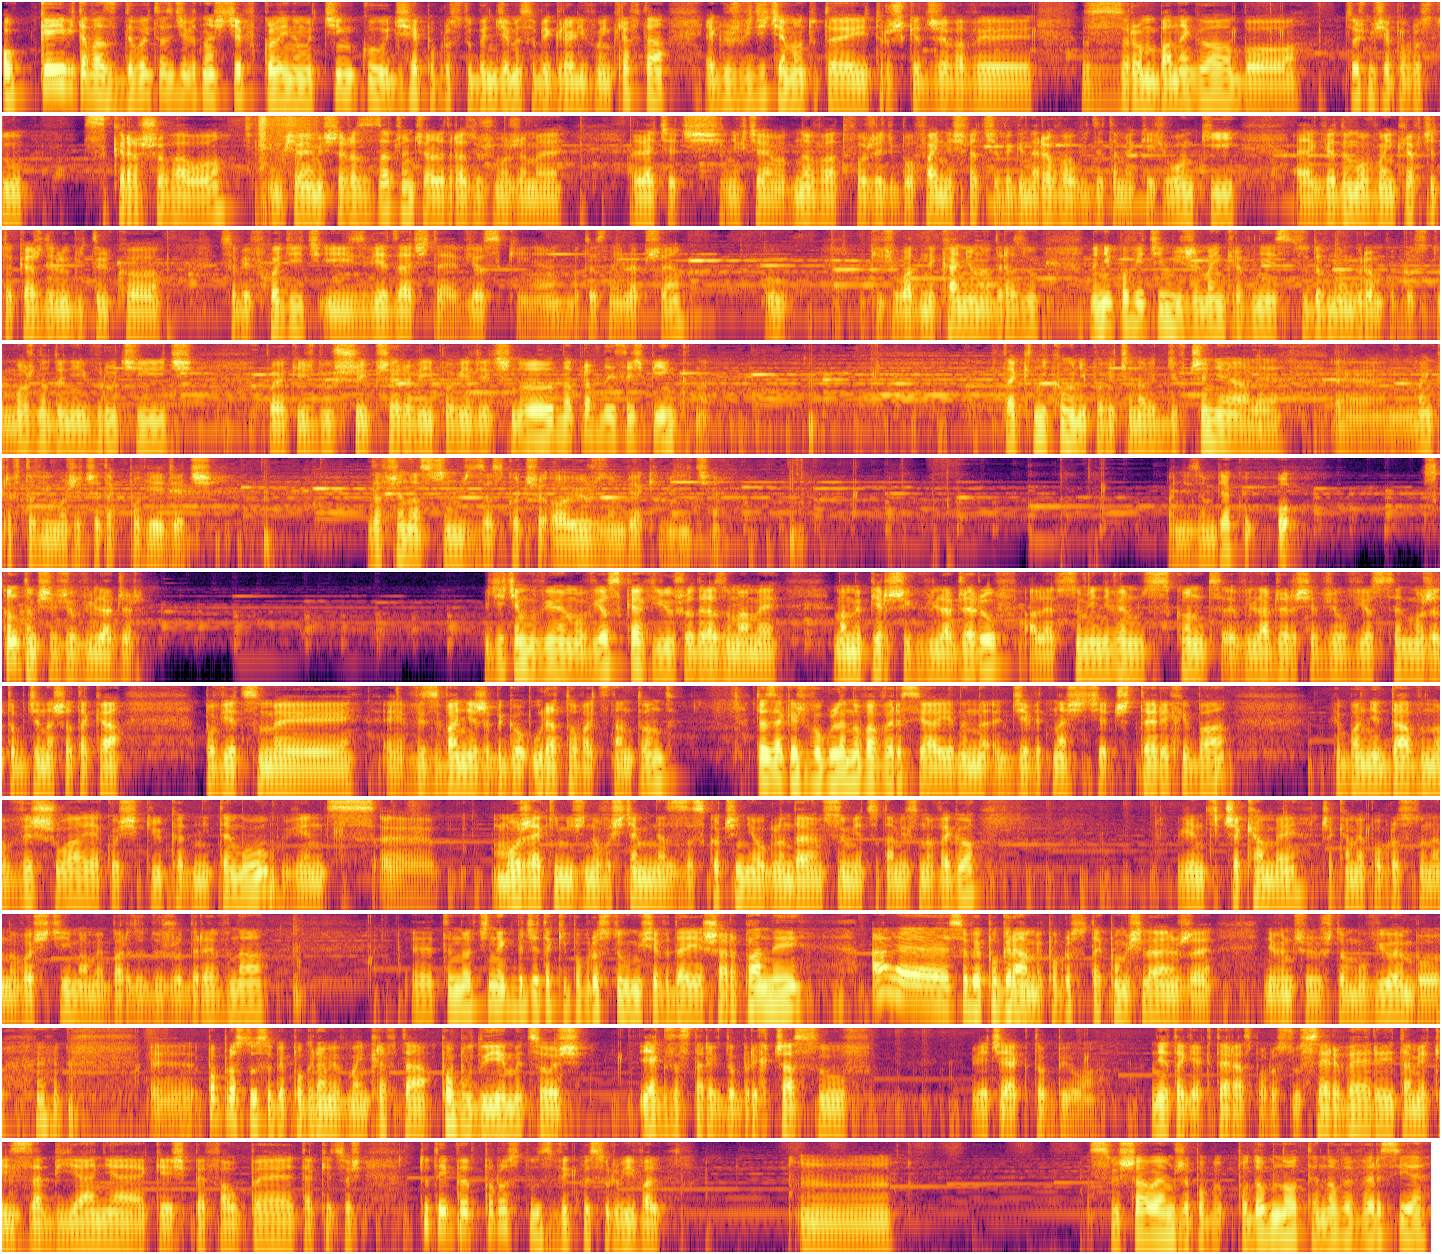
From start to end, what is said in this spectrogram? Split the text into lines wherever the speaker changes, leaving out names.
Okej, witam was, Dewojtos19 w kolejnym odcinku. Dzisiaj po prostu będziemy sobie grali w Minecrafta. Jak już widzicie, mam tutaj troszkę drzewa wy... zrąbanego, bo coś mi się po prostu skraszowało i musiałem jeszcze raz zacząć, ale teraz już możemy lecieć. Nie chciałem od nowa tworzyć, bo fajny świat się wygenerował, widzę tam jakieś łąki, a jak wiadomo w Minecrafcie to każdy lubi tylko sobie wchodzić i zwiedzać te wioski, nie? Bo to jest najlepsze. Jakiś ładny kanion od razu. No nie powiecie mi, że Minecraft nie jest cudowną grą po prostu. Można do niej wrócić po jakiejś dłuższej przerwie i powiedzieć, no naprawdę jesteś piękna. Tak nikomu nie powiecie, nawet dziewczynie, ale e, Minecraftowi możecie tak powiedzieć. Zawsze nas czymś zaskoczy. O, już zombiaki, widzicie. Panie zombiaku. O! Skąd tam się wziął villager? Widzicie, mówiłem o wioskach i już od razu mamy, mamy pierwszych villagerów, ale w sumie nie wiem skąd villager się wziął w wiosce. Może to będzie nasza taka, powiedzmy, e, wyzwanie, żeby go uratować stamtąd. To jest jakaś w ogóle nowa wersja 1.19.4 chyba. Chyba niedawno wyszła, jakoś kilka dni temu, więc e, może jakimiś nowościami nas zaskoczy. Nie oglądałem w sumie, co tam jest nowego. Więc czekamy, czekamy po prostu na nowości. Mamy bardzo dużo drewna. Y, Ten odcinek będzie taki po prostu, mi się wydaje, szarpany, ale sobie pogramy. Po prostu tak pomyślałem, że nie wiem, czy już to mówiłem, bo y, po prostu sobie pogramy w Minecrafta, pobudujemy coś, jak za starych dobrych czasów. Wiecie, jak to było. Nie tak jak teraz, po prostu serwery, tam jakieś zabijania, jakieś PvP, takie coś. Tutaj po po prostu zwykły survival. Mm, Słyszałem, że po, podobno te nowe wersje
